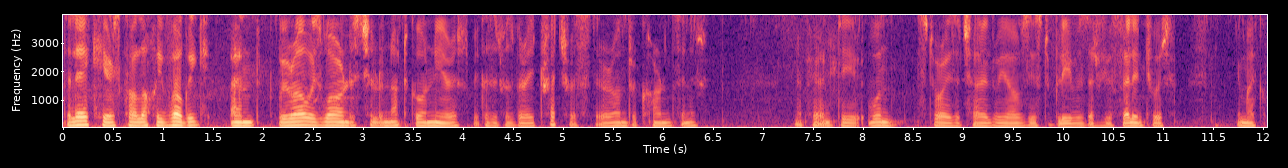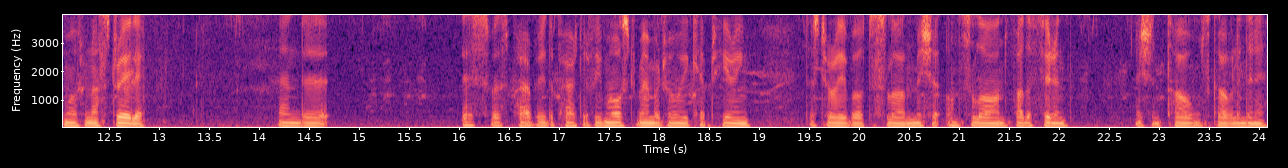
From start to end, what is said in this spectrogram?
The lake here is called Loch Vogig, and we were always warned as children not to go near it because it was very treacherous. There are undercurrents in it. And apparently, one story as a child we always used to believe is that if you fell into it, you might come out in Australia. And uh, this was probably the part that we most remembered when we kept hearing the story about the Salon Misha on Salon Father Firin Mission Tom Scavel in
